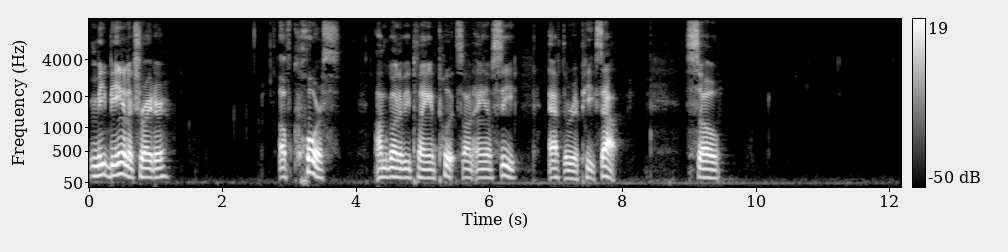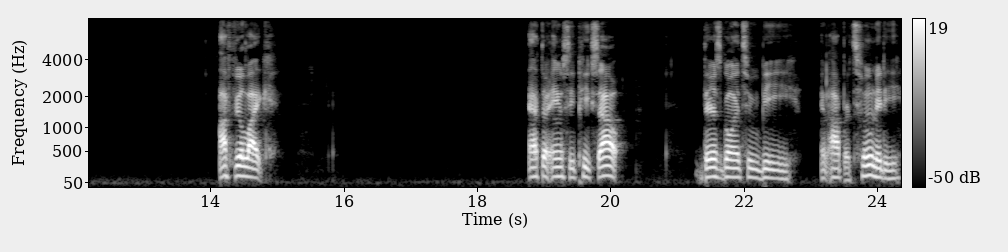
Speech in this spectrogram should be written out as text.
me being a trader, of course, I'm going to be playing puts on AMC after it peaks out. So I feel like after AMC peaks out, there's going to be an opportunity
